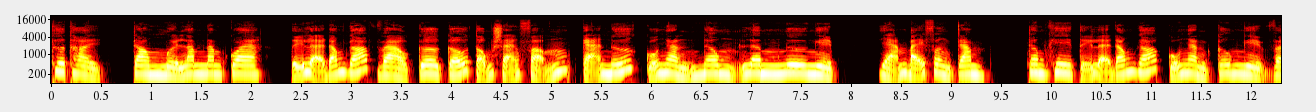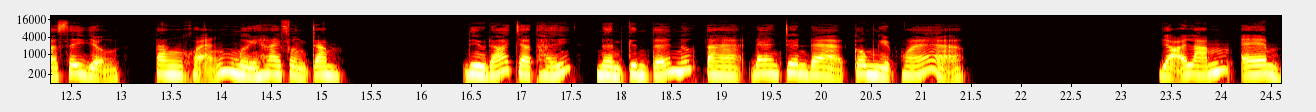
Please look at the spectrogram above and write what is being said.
Thưa thầy, trong 15 năm qua, tỷ lệ đóng góp vào cơ cấu tổng sản phẩm cả nước của ngành nông lâm ngư nghiệp giảm 7%, trong khi tỷ lệ đóng góp của ngành công nghiệp và xây dựng tăng khoảng 12%. Điều đó cho thấy nền kinh tế nước ta đang trên đà công nghiệp hóa ạ. À. Giỏi lắm, em.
